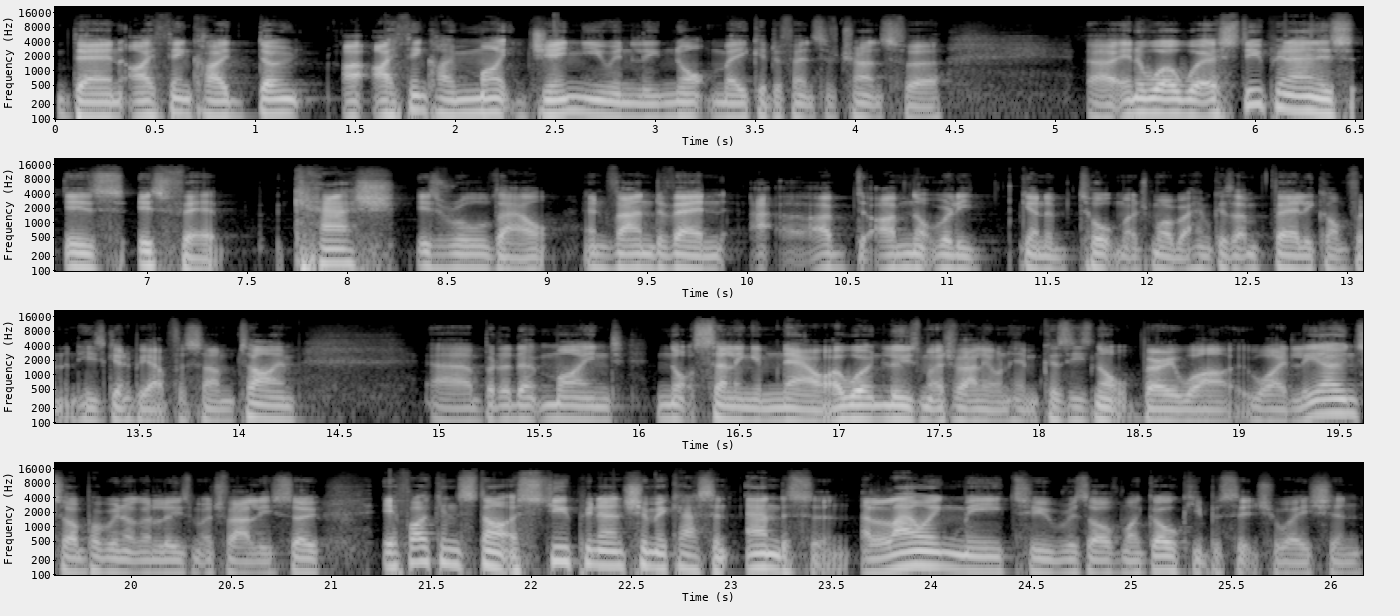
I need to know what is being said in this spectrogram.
then I think I don't. I think I might genuinely not make a defensive transfer uh, in a world where Estupiñán is is is fit. Cash is ruled out, and Van de Ven. I, am not really going to talk much more about him because I'm fairly confident he's going to be out for some time. Uh, but I don't mind not selling him now. I won't lose much value on him because he's not very widely owned, so I'm probably not going to lose much value. So if I can start Estupiñán, Tsimikas, and Anderson, allowing me to resolve my goalkeeper situation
